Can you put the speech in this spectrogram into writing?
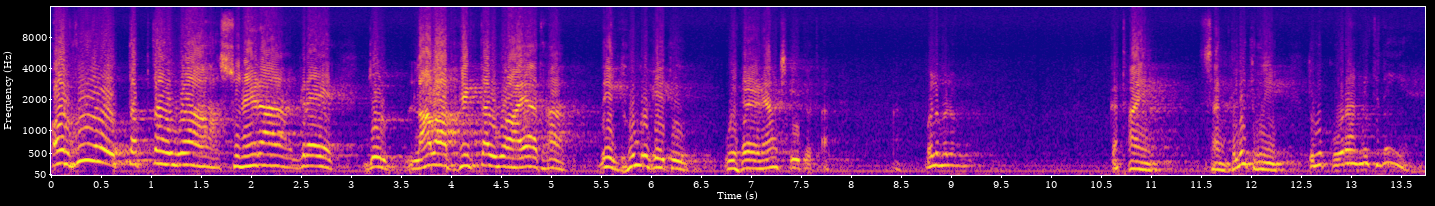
और वो तपता हुआ सुनहरा ग्रह जो लावा फेंकता हुआ आया था धूम्र केतु वो हिरण्याक्ष तो था। बोलो बोलो बोलो। कथाएँ संकलित हुई तो वो कोरा मिथ नहीं है।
